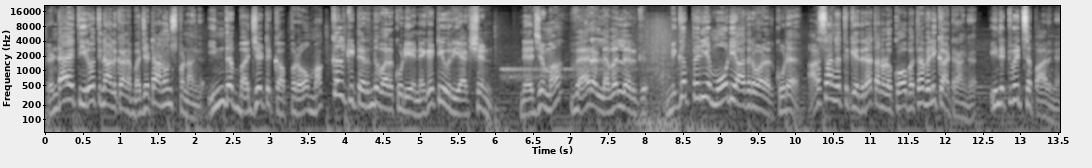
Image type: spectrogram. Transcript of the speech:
ரெண்டாயிரத்தி இருபத்தி நாலுக்கான பட்ஜெட்டை அனௌன்ஸ் பண்ணாங்க. இந்த பட்ஜெட்டுக்கு அப்புறம் மக்கள் கிட்ட இருந்து வரக்கூடிய நெகட்டிவ் ரியாக்ஷன் நிஜமா வேற லெவல்ல இருக்கு. மிகப்பெரிய மோடி ஆதரவாளர் கூட அரசாங்கத்துக்கு எதிராக தன்னோட கோபத்தை வெளிக்காட்டுறாங்க. இந்த ட்வீட்ஸை பாருங்க.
